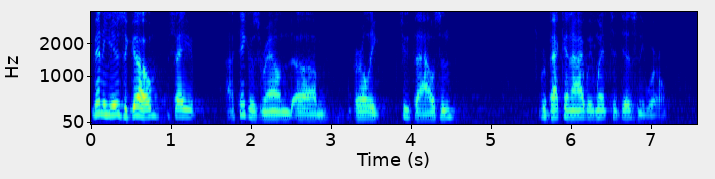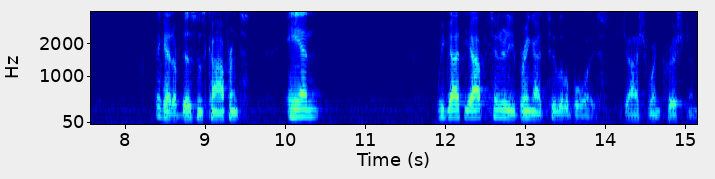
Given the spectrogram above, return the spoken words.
Many years ago, say, I think it was around um, early 2000, Rebecca and I, we went to Disney World. I think I had a business conference. And we got the opportunity to bring our two little boys, Joshua and Christian.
